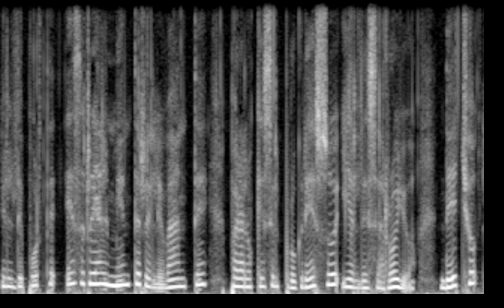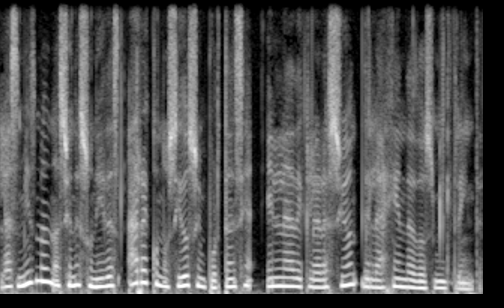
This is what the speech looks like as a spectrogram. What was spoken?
El deporte es realmente relevante para lo que es el progreso y el desarrollo. De hecho, las mismas Naciones Unidas ha reconocido su importancia en la declaración de la Agenda 2030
